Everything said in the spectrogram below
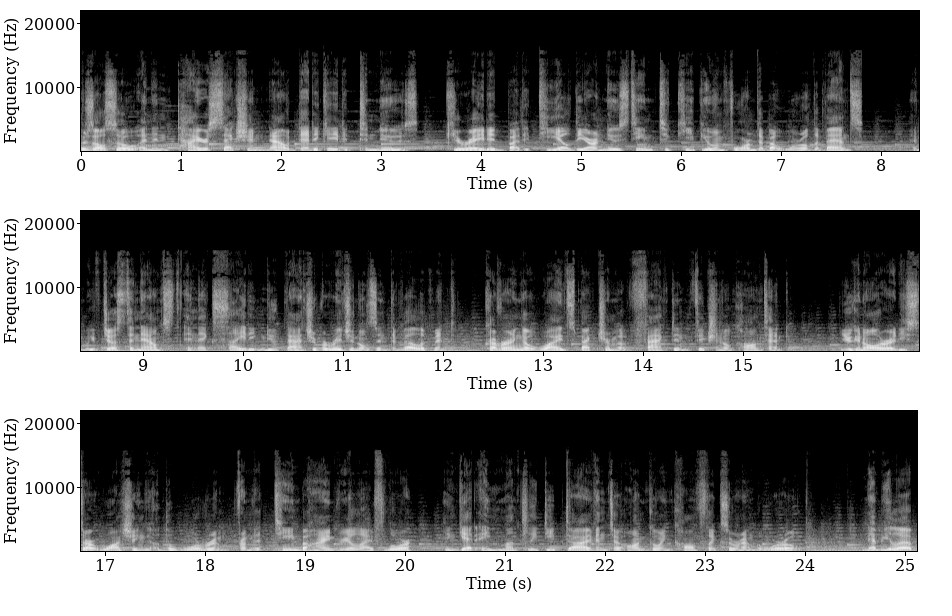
There's also an entire section now dedicated to news, curated by the TLDR news team to keep you informed about world events. And we've just announced an exciting new batch of originals in development, covering a wide spectrum of fact and fictional content. You can already start watching The War Room from the team behind RealLifeLore and get a monthly deep dive into ongoing conflicts around the world. Nebula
